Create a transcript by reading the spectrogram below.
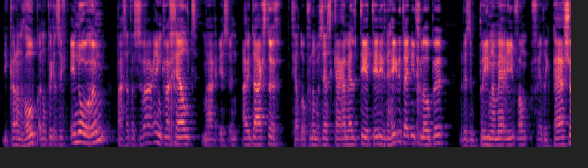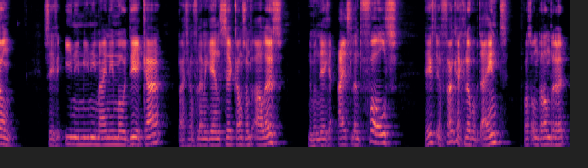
Die kan een hoop en ontwikkelt zich enorm. Paar staat er zwaar in qua geld, maar is een uitdaagster. Het geldt ook voor nummer 6 Caramel TT. Die heeft een hele tijd niet gelopen. Maar dat is een prima merrie van Frederik Persson. 7 Ini Mini Mini Modeka. Paardje van Fleming Jensen kan soms alles. Nummer 9 Iceland Falls. Heeft in Frankrijk gelopen op het eind. Was onder andere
